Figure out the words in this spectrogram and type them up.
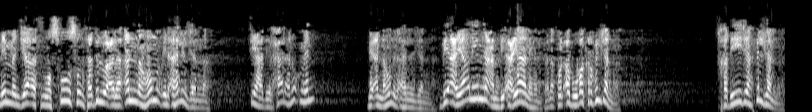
ممن جاءت نصوص تدل على أنهم من أهل الجنة. في هذه الحالة نؤمن بأنهم من أهل الجنة بأعيانهم نعم بأعيانهم فنقول أبو بكر في الجنة. خديجة في الجنة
